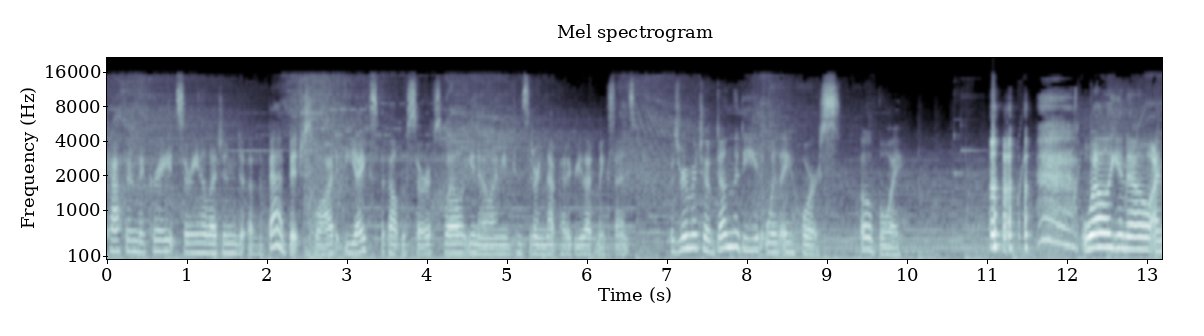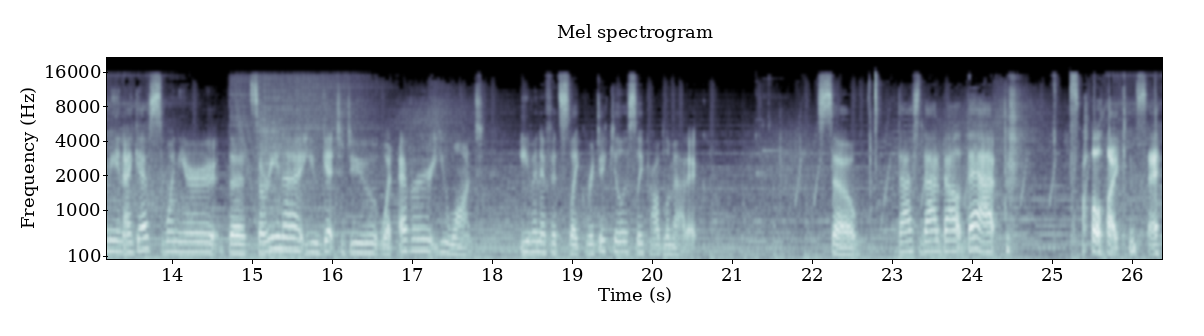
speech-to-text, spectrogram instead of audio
Catherine the Great, Serena Legend of the Bad Bitch Squad. Yikes about the serfs. Well, you know, I mean, considering that pedigree, that makes sense. Was rumored to have done the deed with a horse. Oh boy. well, you know, I mean, I guess when you're the Tsarina, you get to do whatever you want, even if it's like ridiculously problematic. So, that's that about that. that's all I can say.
